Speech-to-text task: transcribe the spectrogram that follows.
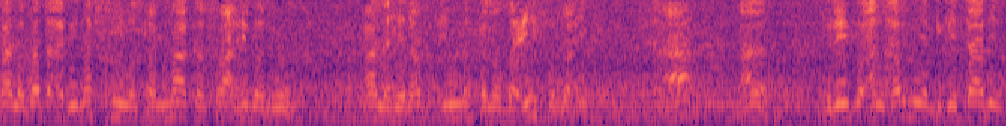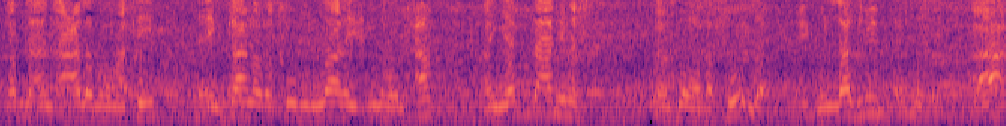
قال بدأ بنفسه وسماك صاحب الروم. قال هرقل إنك لضعيف الرأي. ها؟ يريد أن أرمي بكتاب قبل أن أعلم ما فيه فإن كان رسول الله إنه الحق أن يبدأ بنفسه. قال هو رسول؟ يقول لازم يبدأ بنفسه. ها؟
